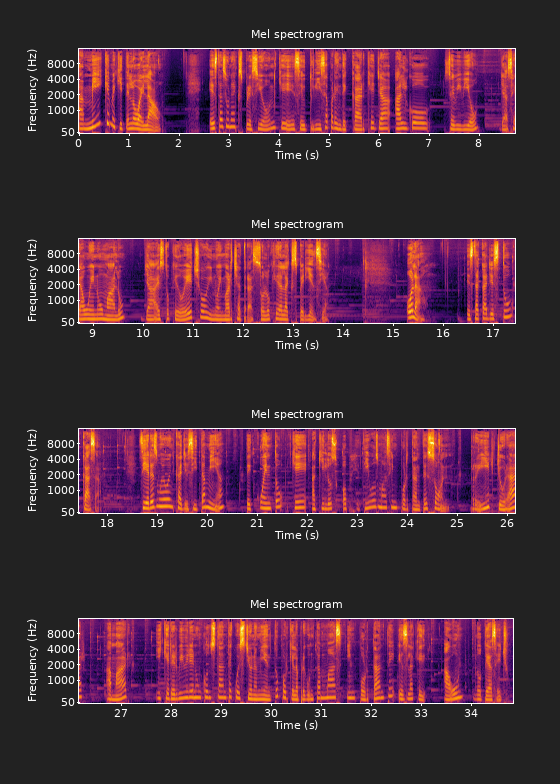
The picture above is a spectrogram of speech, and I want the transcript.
A mí que me quiten lo bailado. Esta es una expresión que se utiliza para indicar que ya algo se vivió, ya sea bueno o malo, ya esto quedó hecho y no hay marcha atrás, solo queda la experiencia. Hola, esta calle es tu casa. Si eres nuevo en Callecita Mía, te cuento que aquí los objetivos más importantes son reír, llorar, amar y querer vivir en un constante cuestionamiento porque la pregunta más importante es la que aún no te has hecho.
